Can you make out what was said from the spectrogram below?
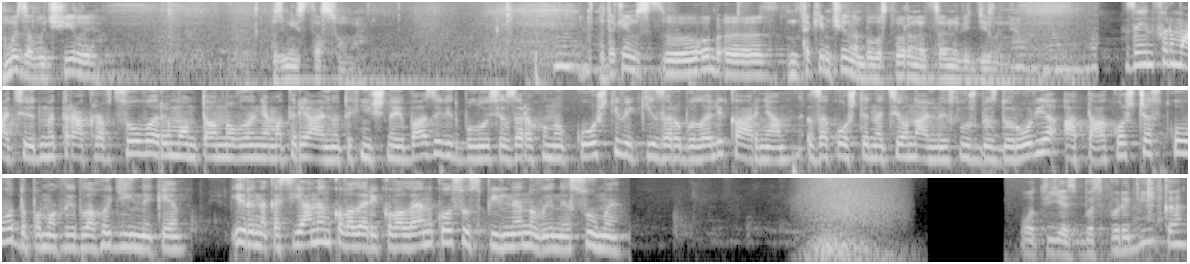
ми залучили з міста Суми. Таким, об- е, таким чином було створено це відділення. За інформацією Дмитра Кравцова, ремонт та оновлення матеріально-технічної бази відбулося за рахунок коштів, які заробила лікарня, за кошти Національної служби здоров'я, а також частково допомогли благодійники. Ірина Касьяненко, Валерій Коваленко, Суспільне новини Суми. От є безперебійка.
